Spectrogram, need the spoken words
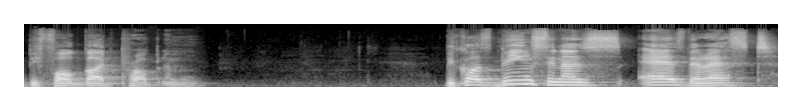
before God problem. Because being sinners as the rest,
